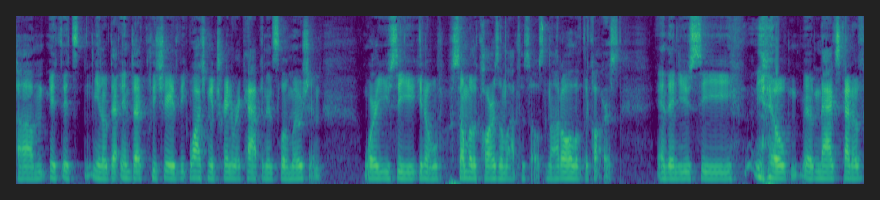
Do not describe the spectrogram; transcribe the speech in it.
um, it, it's you know that in that cliche of watching a train wreck happen in slow motion, where you see you know some of the cars unlap themselves, not all of the cars, and then you see you know Max kind of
